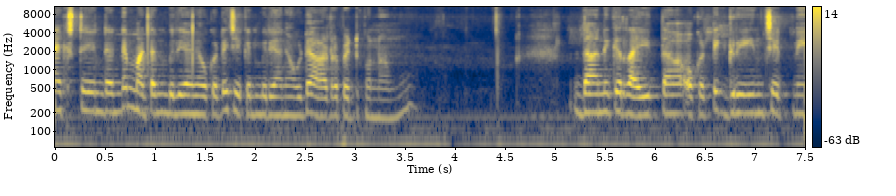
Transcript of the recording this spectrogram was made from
నెక్స్ట్ ఏంటంటే మటన్ బిర్యానీ ఒకటి చికెన్ బిర్యానీ ఒకటి ఆర్డర్ పెట్టుకున్నాము. దానికి రైతా ఒకటి గ్రీన్ చట్నీ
